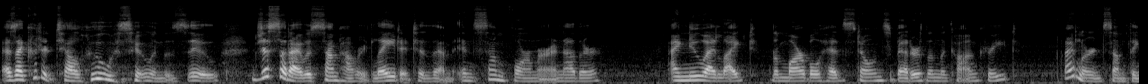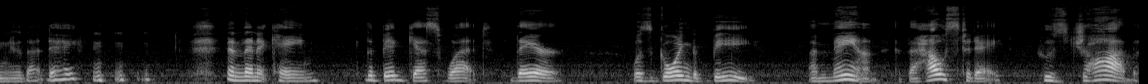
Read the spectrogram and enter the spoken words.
as I couldn't tell who was who in the zoo, just that I was somehow related to them in some form or another. I knew I liked the marble headstones better than the concrete. I learned something new that day. and then it came the big guess what? There was going to be a man at the house today whose job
